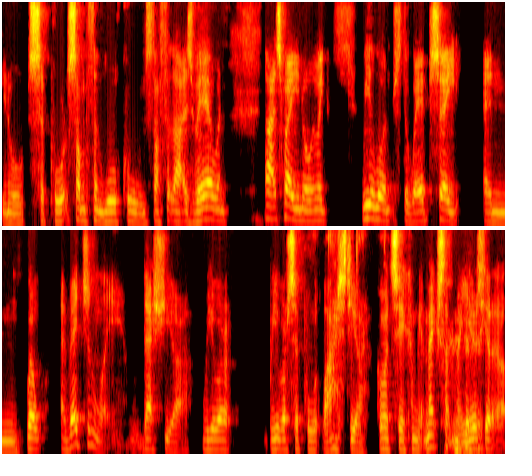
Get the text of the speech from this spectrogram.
you know support something local and stuff like that as well and that's why you know like we launched the website and well originally this year we were we were support last year. God's sake, I'm getting mixed up in my years here.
